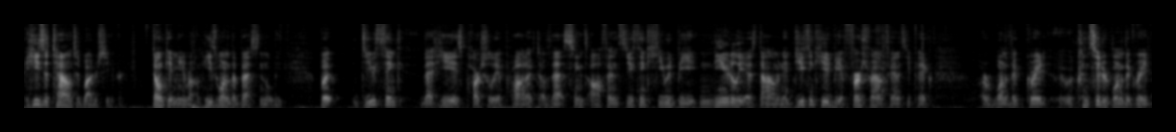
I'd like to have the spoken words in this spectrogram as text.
he's a talented wide receiver. Don't get me wrong. He's one of the best in the league. But do you think that he is partially a product of that Saints offense? Do you think he would be nearly as dominant? Do you think he would be a first round fantasy pick or one of the great considered one of the great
